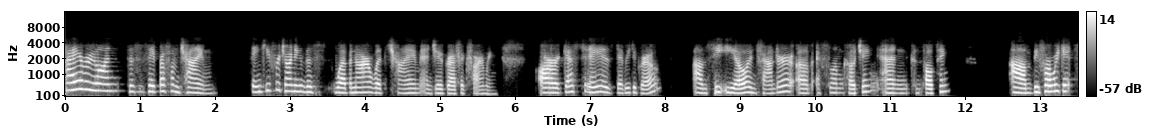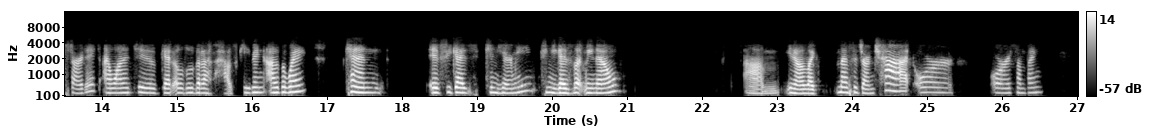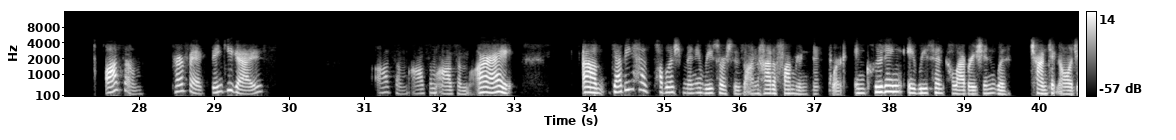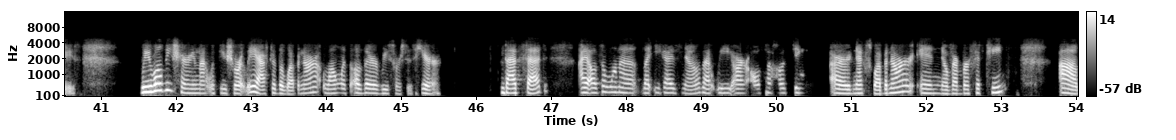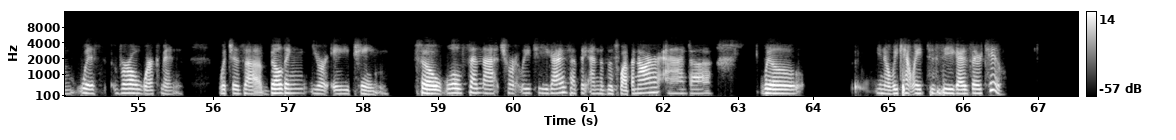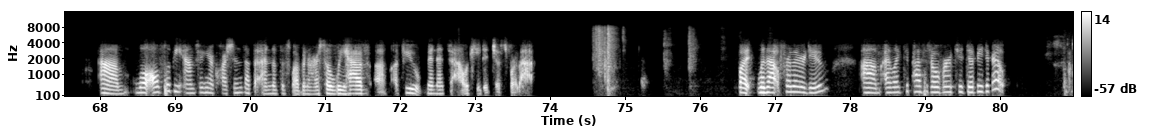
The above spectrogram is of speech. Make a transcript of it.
Hi, everyone. This is April from Chime. Thank you for joining this webinar with Chime and Geographic Farming. Our guest today is Debbie De Grote, um, CEO and founder of Excelleum Coaching and Consulting. Um, before we get started, I wanted to get a little bit of housekeeping out of the way. Can, if you guys can hear me, can you guys let me know? Um, you know, like message on chat or or something. Awesome. Perfect. Thank you guys. Awesome, awesome, awesome. All right. Um, Debbie has published many resources on how to farm your network, including a recent collaboration with Chime Technologies. We will be sharing that with you shortly after the webinar, along with other resources here. That said, I also want to let you guys know that we are also hosting our next webinar in November 15th um, with Verl Workman, which is uh, building your A team. So we'll send that shortly to you guys at the end of this webinar, and uh, we'll, you know, we can't wait to see you guys there too. Um, we'll also be answering your questions at the end of this webinar, so we have a, a few minutes allocated just for that. But without further ado, um, I'd like to pass it over to Debbie De Grote.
